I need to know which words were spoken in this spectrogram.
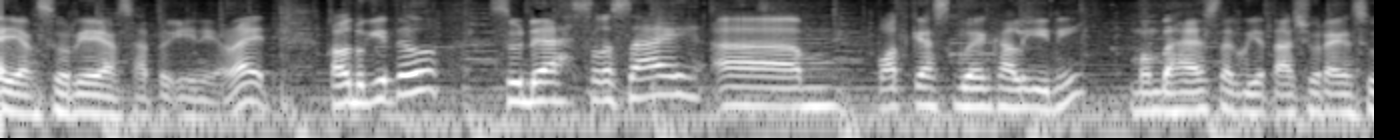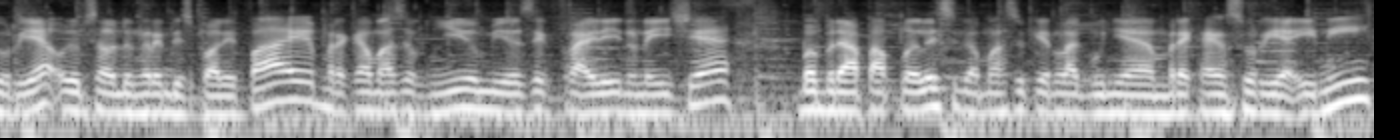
yang Surya yang satu ini, right? Kalau begitu sudah selesai um, podcast gue yang kali ini membahas lagu Yata yang Surya. Udah bisa dengerin di Spotify. Mereka masuk New Music Friday Indonesia. Beberapa playlist juga masukin lagunya mereka yang Surya ini.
